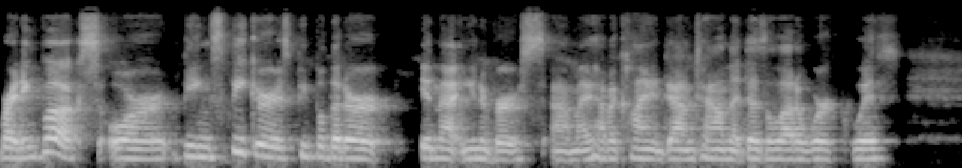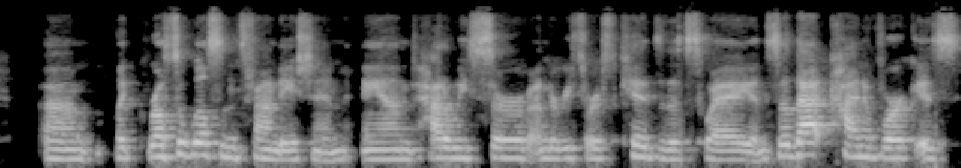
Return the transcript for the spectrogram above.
writing books or being speakers, people that are in that universe. Um, I have a client downtown that does a lot of work with um, like Russell Wilson's foundation and how do we serve under resourced kids this way. And so that kind of work is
